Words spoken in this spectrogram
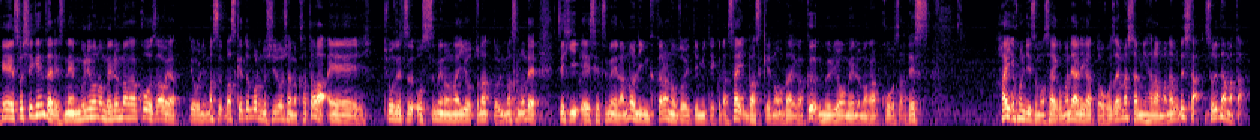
えーそして現在ですね無料のメルマガ講座をやっております。バスケットボールの指導者の方は、えー超絶おすすめの内容となっておりますのでぜひ、えー説明欄のリンクから覗いてみてください。バスケの大学無料メルマガ講座です。はい本日も最後までありがとうございました。三原学でした。それではまた。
